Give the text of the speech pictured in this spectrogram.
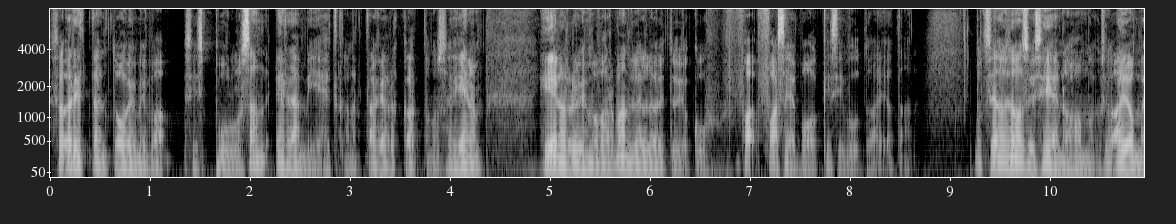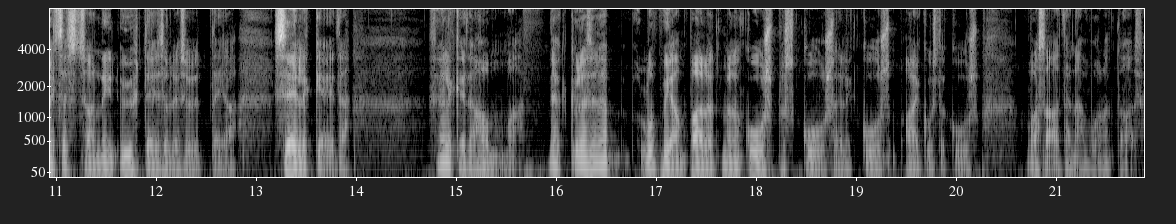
se on erittäin toimiva, siis Pulsan erämiehet, kannattaa käydä katsomassa. Hieno, hieno ryhmä, varmaan niille löytyy joku fa- Facebook-sivu tai jotain. Mutta se on, se on siis hieno homma, koska ajometsästys on niin yhteisöllisyyttä ja selkeitä, selkeitä hommaa. Ja kyllä siellä lupia on paljon, että meillä on 6 plus 6, eli 6 aikuista 6 vasaa tänä vuonna taas.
